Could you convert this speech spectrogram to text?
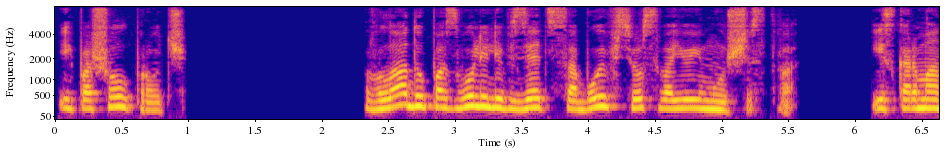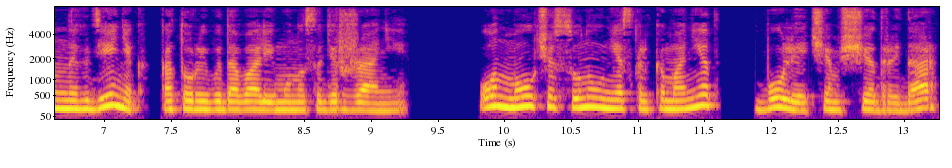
и пошел прочь. Владу позволили взять с собой все свое имущество. Из карманных денег, которые выдавали ему на содержании, он молча сунул несколько монет, более чем щедрый дар,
